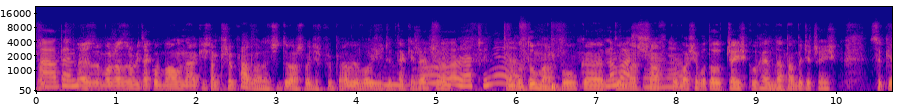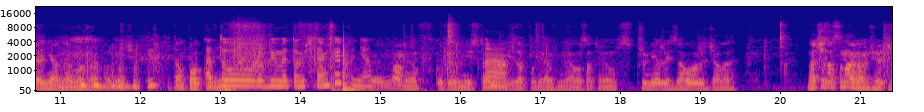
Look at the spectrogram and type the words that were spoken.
No, A ten. no, można zrobić taką małą na jakieś tam przyprawy, ale czy ty aż będziesz przyprawy wozić, czy takie rzeczy? No, raczej nie. No to tu masz półkę, No tu masz właśnie, szafkę nie? właśnie, bo to część kuchenna, tam będzie część sypialniana, można powiedzieć. Tam pokój, A nie? tu robimy tą ściankę, czy nie? E, Mam ją w kotłowni stoi A. i zapomniałem, miałem ostatnio ją sprzymierzyć, założyć, ale... Znaczy zastanawiam się, czy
